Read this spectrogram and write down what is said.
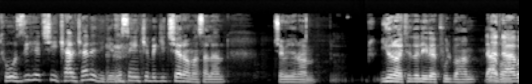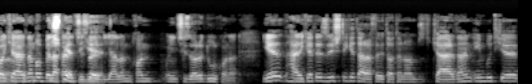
توضیح چی؟ کلکل دیگه. مثل اینکه بگید چرا مثلا چه می‌دونم یونایتد و لیورپول با هم دعوا دعوا می‌کنن. کردن خب خب بالاخره دیگه. دیگه. الان می‌خوان این چیزها رو دور کنن. یه حرکت زشتی که طرفدار تاتنهام کردن این بود که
